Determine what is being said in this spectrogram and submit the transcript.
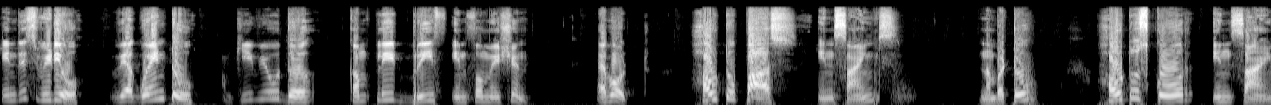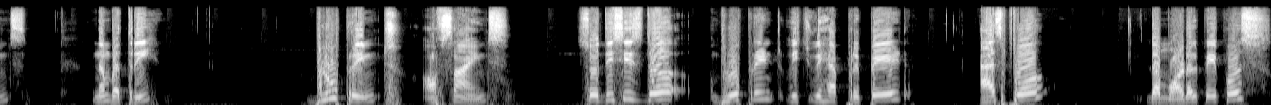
in this video we are going to give you the complete brief information about how to pass in science. Number 2. How to score in science. Number 3. Blueprint of science. So this is the blueprint which we have prepared as per the model papers,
